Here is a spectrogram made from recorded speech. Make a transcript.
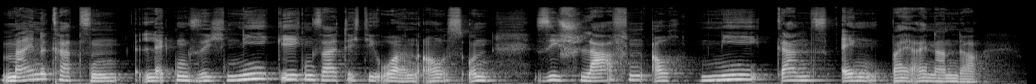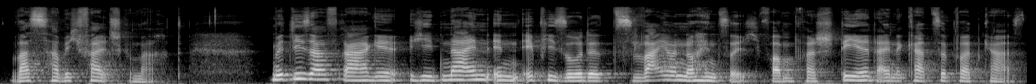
Meine Katzen lecken sich nie gegenseitig die Ohren aus und sie schlafen auch nie ganz eng beieinander. Was habe ich falsch gemacht? Mit dieser Frage hinein in Episode 92 vom Verstehe deine Katze Podcast,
